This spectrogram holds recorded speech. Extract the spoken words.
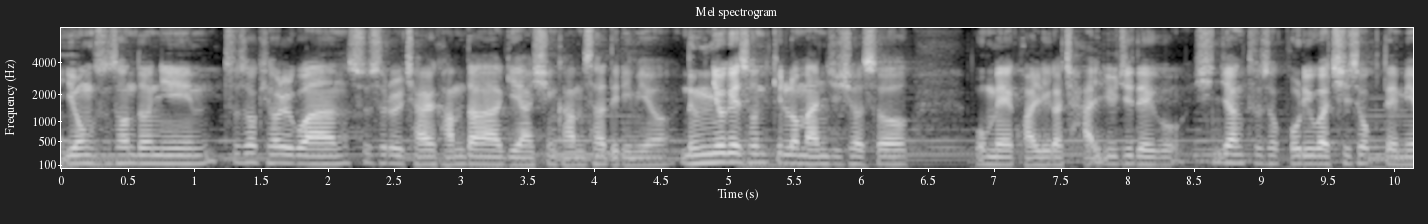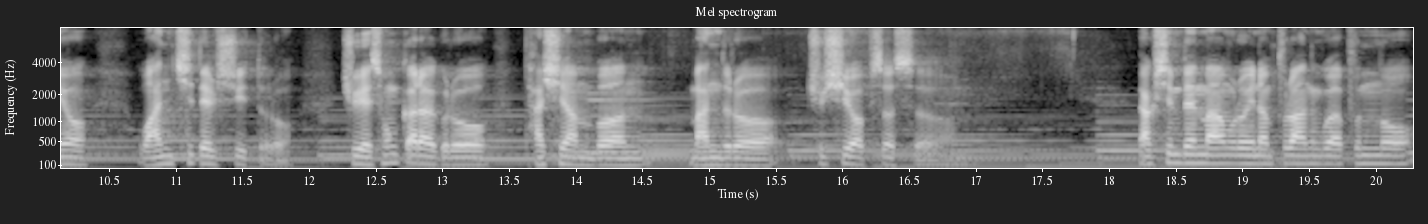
이용수 선도님 투석 혈관 수술을 잘 감당하게 하신 감사드리며 능력의 손길로 만지셔서 몸의 관리가 잘 유지되고 신장 투석 보류가 지속되며 완치될 수 있도록 주의 손가락으로 다시 한번 만들어 주시옵소서. 낙심된 마음으로 인한 불안과 분노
